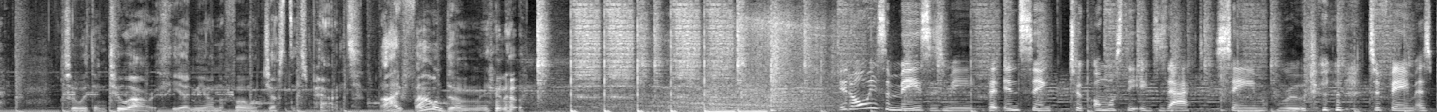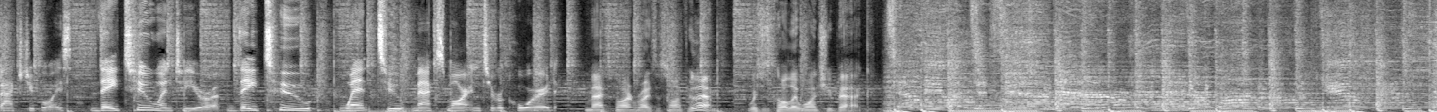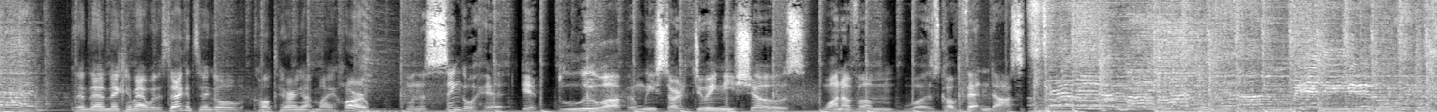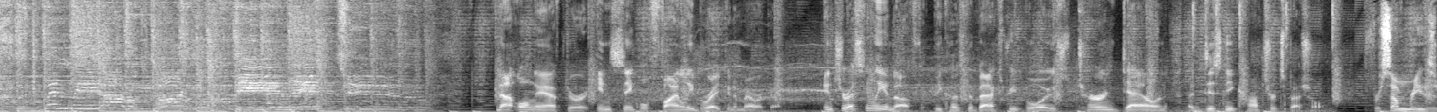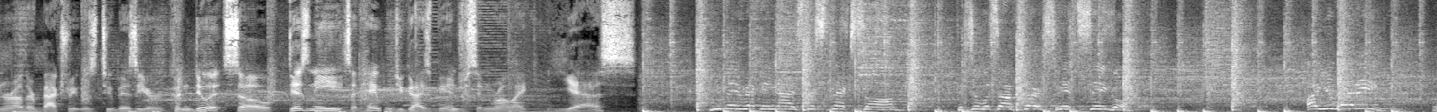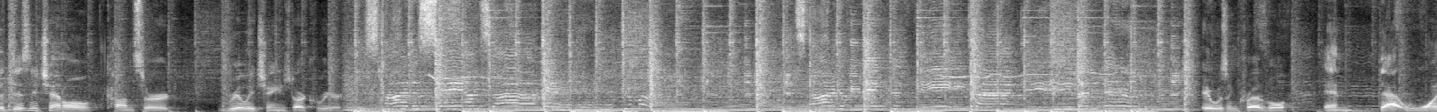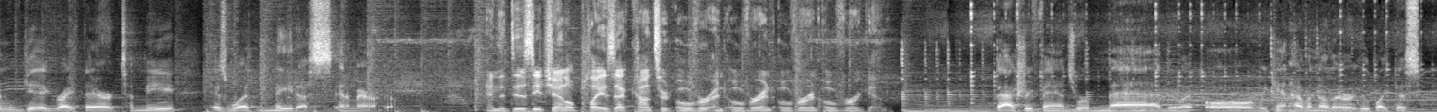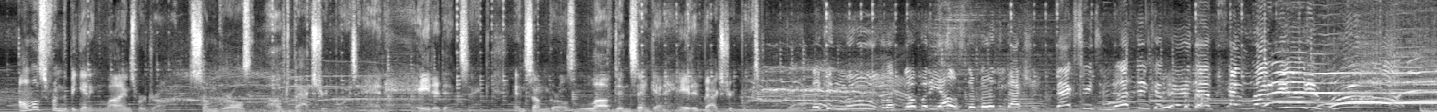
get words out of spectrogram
So within two hours, he had me on the phone with Justin's parents. I found them, you know. It always amazes me that NSYNC took almost the exact same route to fame as Backstreet Boys. They too went to Europe. They too went to Max Martin to record. Max Martin writes a song for them, which is called I Want You Back. And then they came out with a second single called Tearing Up My Heart. When the single hit, it blew up, and we started doing these shows. One of them was called Wetten, Not long after, NSYNC will finally break in America. Interestingly enough, because the Backstreet Boys turned down a Disney concert special for some reason or other, Backstreet was too busy or couldn't do it. So Disney said, hey, would you guys be interested? And we're all like, yes. You may recognize this next song because it was our first hit single. Are you ready? The Disney Channel concert really changed our career. It was incredible. And that one gig right there, to me, is what made us in America. And the Disney Channel plays that concert over and over and over and over again. Backstreet fans were mad. They're like, oh, we can't have another group like this. Almost from the beginning, lines were drawn. Some girls loved Backstreet Boys and hated NSYNC, and some girls loved NSYNC and hated Backstreet Boys. They can move like nobody else. They're better than Backstreet. Backstreet's nothing compared to them. I love you, you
